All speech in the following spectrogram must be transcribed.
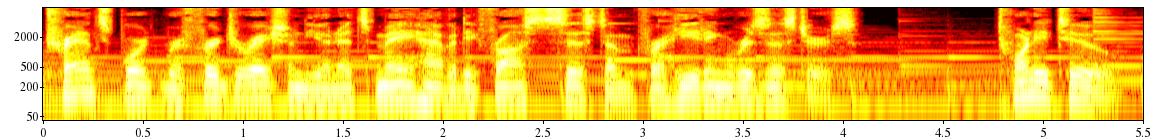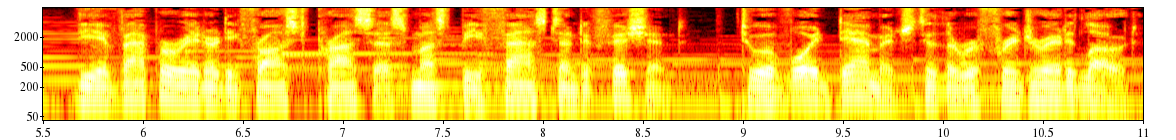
Transport refrigeration units may have a defrost system for heating resistors. 22. The evaporator defrost process must be fast and efficient, to avoid damage to the refrigerated load.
